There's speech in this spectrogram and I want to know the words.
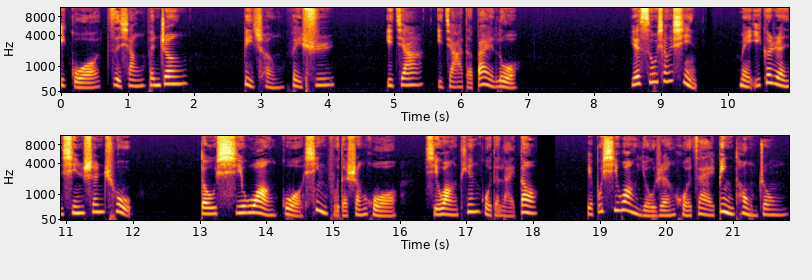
一国自相纷争，必成废墟；一家一家的败落。耶稣相信，每一个人心深处都希望过幸福的生活。希望天国的来到，也不希望有人活在病痛中。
